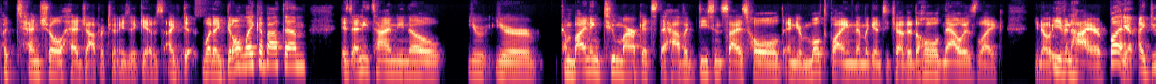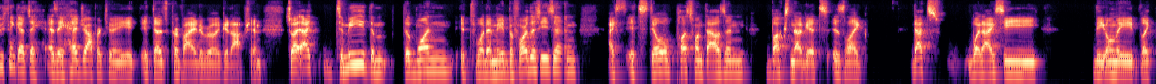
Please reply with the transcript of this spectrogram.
potential hedge opportunities it gives. I do, what I don't like about them is anytime you know you're you're combining two markets to have a decent size hold and you're multiplying them against each other. The hold now is like you know even higher but yep. i do think as a as a hedge opportunity it, it, does provide a really good option so I, I, to me the the one it's what i made before the season i it's still plus 1000 bucks nuggets is like that's what i see the only like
